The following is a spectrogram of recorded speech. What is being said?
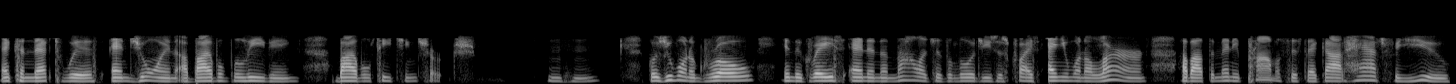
and connect with and join a Bible-believing, Bible-teaching church. Mm-hmm because you want to grow in the grace and in the knowledge of the Lord Jesus Christ, and you want to learn about the many promises that God has for you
